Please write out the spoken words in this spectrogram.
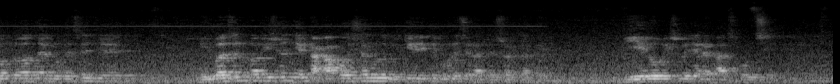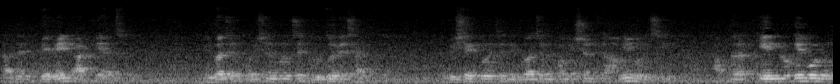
বন্দ্যোপাধ্যায় বলেছেন যে নির্বাচন কমিশন যে টাকা পয়সাগুলো মিটিয়ে দিতে বলেছে রাজ্য সরকারকে, বিএলও হিসেবে যারা কাজ করছে, তাদের পেমেন্ট আটকে আছে। নির্বাচন কমিশন বলছে দ্রুত ছাড়তে। অভিষেক বলেছে নির্বাচন কমিশনকে আমি বলছি, আপনারা কেন্দ্রকে বলুন,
